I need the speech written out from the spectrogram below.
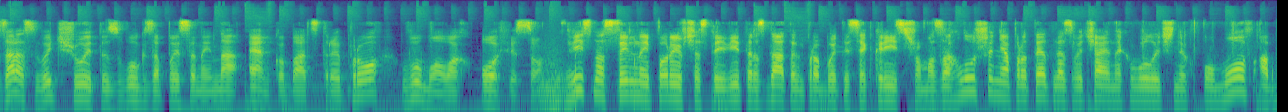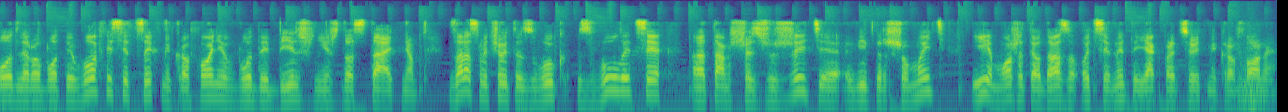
Зараз ви чуєте звук, записаний на EncoBuds 3 Pro в умовах офісу. Звісно, сильний поривчастий вітер здатен пробитися крізь шумозаглушення, проте для звичайних вуличних умов або для роботи в офісі цих мікрофонів буде більш ніж достатньо. Зараз ви чуєте звук з вулиці, е, там щось жужжить, е, вітер шумить, і можете одразу оцінити, як працюють мікрофони.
